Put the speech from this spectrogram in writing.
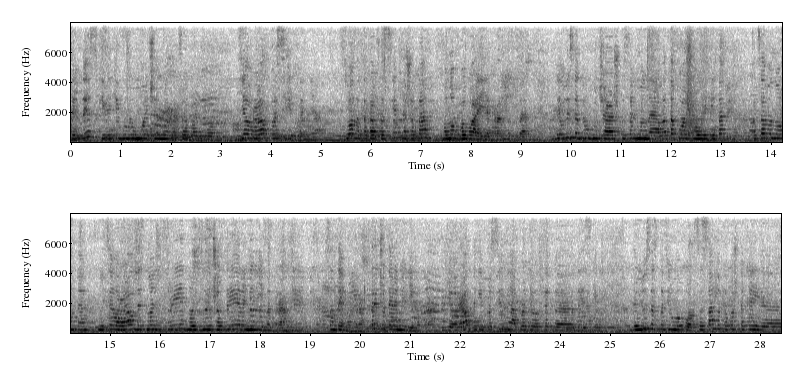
цих дисків, які були вмочені в це баньо. Є орал просвітлення. Зона така просвітлення, що там воно вбиває якраз це. Дивлюся другу чашку, сальмонела, також великий. Так, оце воно, е, ну, це орал десь 0,3-0,04 мм сантиметра, 3-4 мм. Є орел такий просвітлений проти оцих е, дисків. Дивлюся стафілокок. Це саме також такий е,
